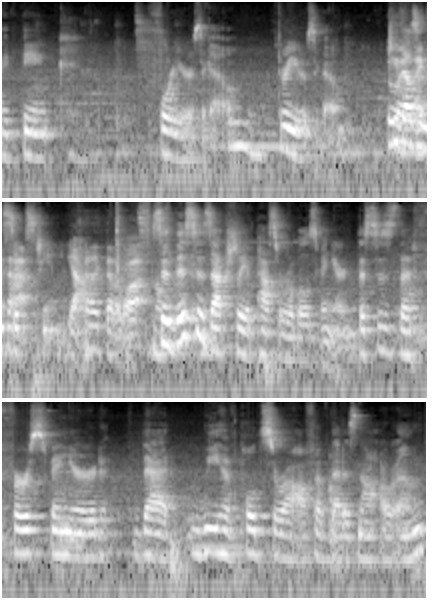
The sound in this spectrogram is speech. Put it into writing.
I think four years ago, three years ago, Ooh, I like that. 2016. yeah. I like that a lot. So this is actually a Paso Robles vineyard. This is the first vineyard that we have pulled Syrah off of that is not our own,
